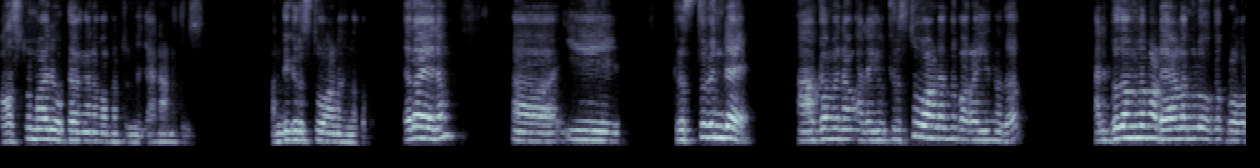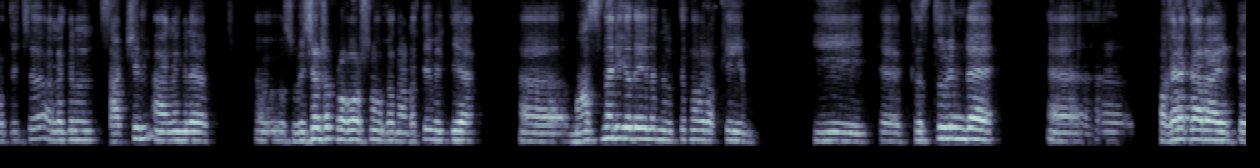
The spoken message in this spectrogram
പാസ്റ്റർമാരും ഒക്കെ അങ്ങനെ വന്നിട്ടുണ്ട്. ഞാനാണ് ക്രിസ്തു. അന്തിക്രിസ്തുവാണ് എന്നൊക്കെ ഏതായാലും ഈ ക്രിസ്തുവിന്റെ ആഗമനം അല്ലെങ്കിൽ ക്രിസ്തുവാണെന്ന് പറയുന്നത് അത്ഭുതങ്ങളും അടയാളങ്ങളും ഒക്കെ പ്രവർത്തിച്ച് അല്ലെങ്കിൽ സാക്ഷി അല്ലെങ്കിൽ സുവിശേഷ പ്രഘോഷണമൊക്കെ നടത്തി വലിയ മാസ്മരികതയിൽ നിൽക്കുന്നവരൊക്കെയും ഈ ക്രിസ്തുവിന്റെ പകരക്കാരായിട്ട്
